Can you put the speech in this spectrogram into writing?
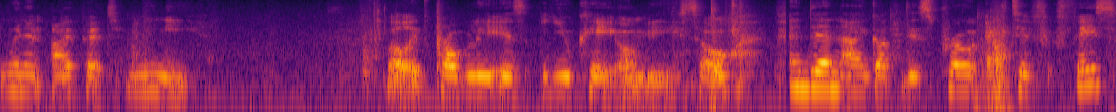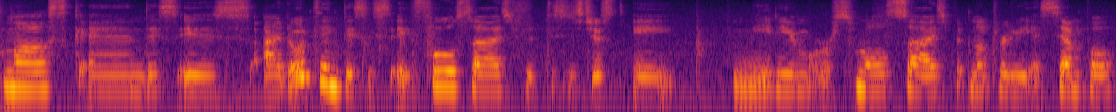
win an iPad mini. Well it probably is UK only so. And then I got this Proactiv face mask and this is I don't think this is a full size but this is just a medium or small size but not really a sample.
